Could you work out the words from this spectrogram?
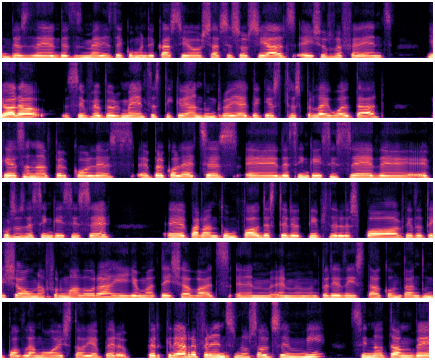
des, de, des dels medis de comunicació, xarxes socials, eixos referents. Jo ara, si me permets, estic creant un projecte que és Tres per la Igualtat, que és anar per, col·les, eh, per col·legis eh, de 5 i 6 de eh, cursos de 5 i 6 eh, parlant un poc d'estereotips de l'esport i tot això, una formadora, i jo mateixa vaig en, en un periodista contant un poc la meva història per, per crear referents no sols en mi, sinó també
